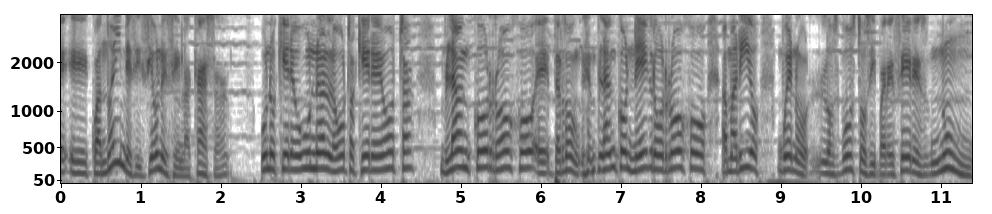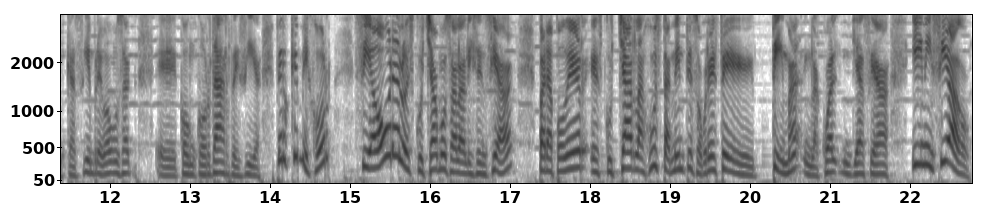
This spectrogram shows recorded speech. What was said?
eh, eh, cuando hay indecisiones en la casa, uno quiere una, la otra quiere otra, blanco, rojo, eh, perdón, blanco, negro, rojo, amarillo. Bueno, los gustos y pareceres nunca siempre vamos a concordar, decía. Pero qué mejor si ahora lo escuchamos a la licenciada para poder escucharla justamente sobre este tema en la cual ya se ha iniciado.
